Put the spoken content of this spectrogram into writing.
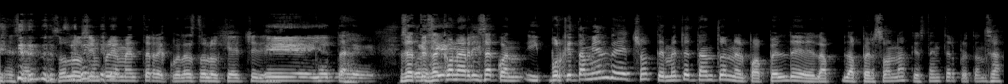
Exacto, solo simplemente recuerdas todo lo que ha hecho y dices, Eh, puta. güey. O sea, Porque- te saca una risa cuando. Y porque también, de hecho, te mete tanto en el papel de la, la persona que está interpretando. O sea,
